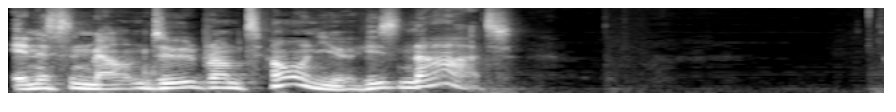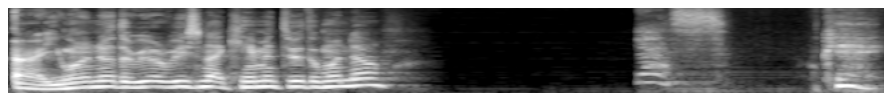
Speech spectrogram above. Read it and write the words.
innocent mountain dude, but I'm telling you, he's not. All right, you want to know the real reason I came in through the window? Yes. Okay.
